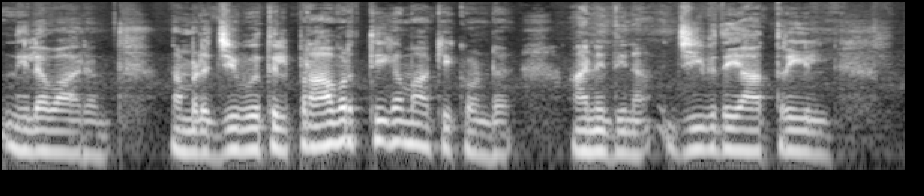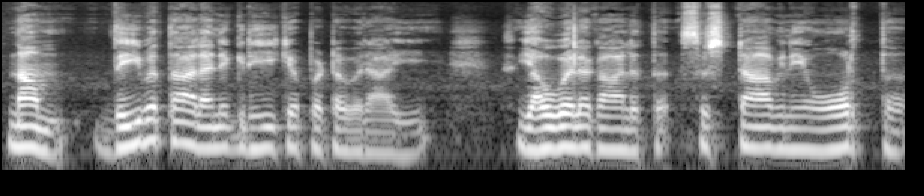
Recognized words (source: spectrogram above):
നിലവാരം നമ്മുടെ ജീവിതത്തിൽ പ്രാവർത്തികമാക്കിക്കൊണ്ട് അനുദിന ജീവിതയാത്രയിൽ നാം ദൈവത്താൽ അനുഗ്രഹിക്കപ്പെട്ടവരായി യൗവനകാലത്ത് സൃഷ്ടാവിനെ ഓർത്ത്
